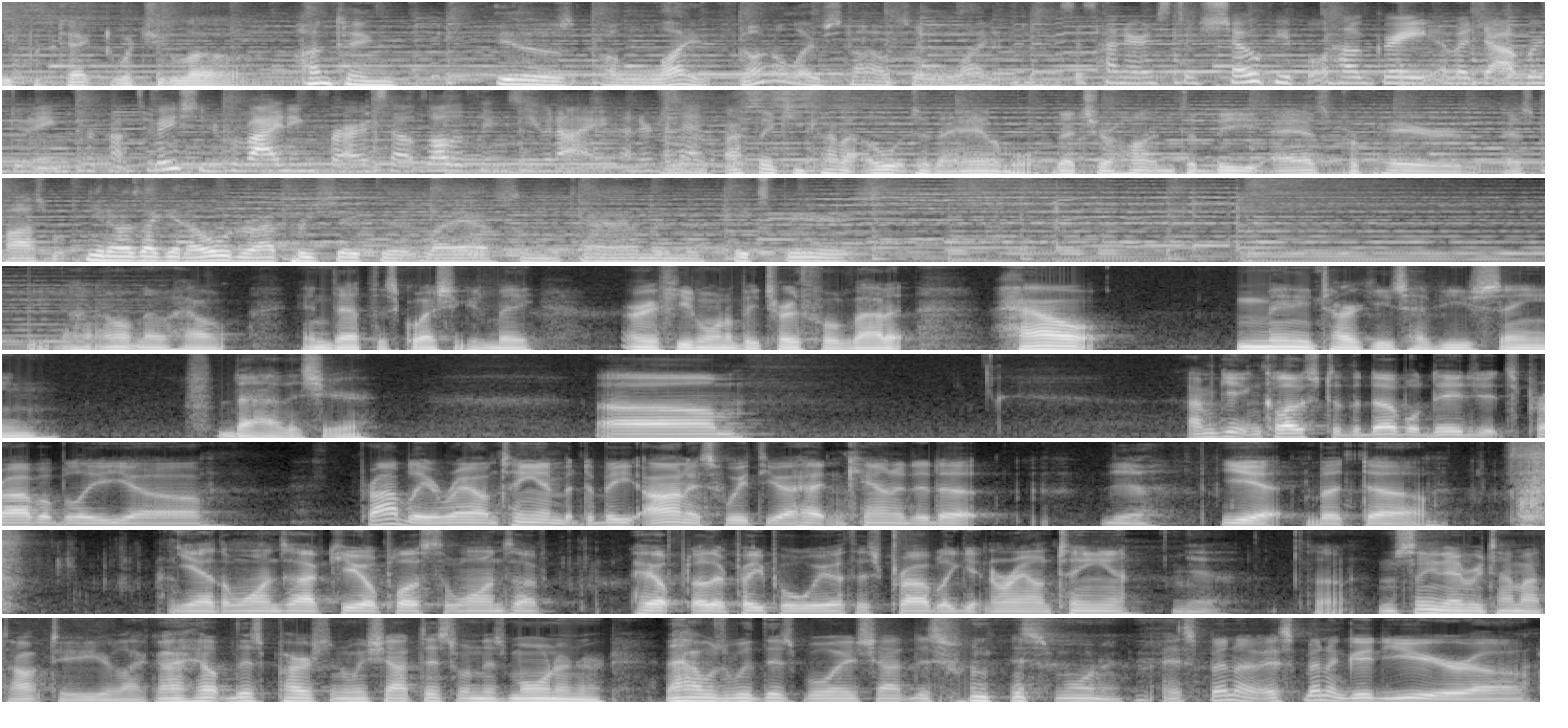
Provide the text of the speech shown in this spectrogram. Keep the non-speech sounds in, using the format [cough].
You protect what you love. Hunting is a life, not a lifestyle, it's a life. As hunters, to show people how great of a job we're doing for conservation, providing for ourselves, all the things you and I understand. I think you kind of owe it to the animal that you're hunting to be as prepared as possible. You know, as I get older, I appreciate the laughs and the time and the experience. I don't know how in depth this question could be, or if you'd want to be truthful about it. How many turkeys have you seen die this year? Um, I'm getting close to the double digits, probably, uh, probably around ten. But to be honest with you, I hadn't counted it up. Yeah. Yet, but uh, yeah, the ones I've killed plus the ones I've helped other people with is probably getting around ten. Yeah. So I'm seeing every time I talk to you, you're like, I helped this person. We shot this one this morning, or I was with this boy. Shot this [laughs] one this morning. It's been a it's been a good year. Uh,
